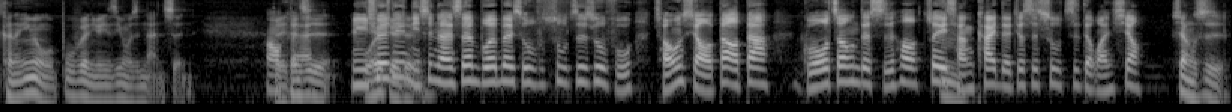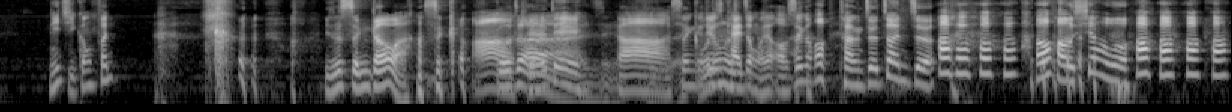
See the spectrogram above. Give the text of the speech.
可能因为我部分原因是因为我是男生。对，但是你确定你是男生不会被数数字束缚？从小到大，国中的时候最常开的就是数字的玩笑，像是你几公分？你说身高啊，身高。啊，绝对。啊，身高就是开这种玩笑哦，身高哦，躺着站着，哈哈哈哈，好好笑哦，哈哈哈哈，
